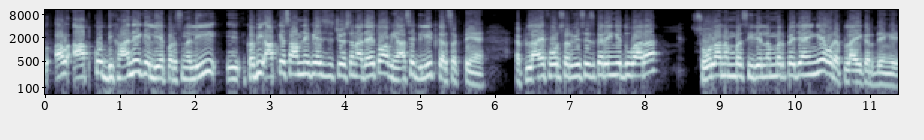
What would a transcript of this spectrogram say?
तो अब आपको दिखाने के लिए पर्सनली कभी आपके सामने भी ऐसी सिचुएशन आ जाए तो आप यहाँ से डिलीट कर सकते हैं। अप्लाई फॉर सर्विसेज़ करेंगे दोबारा। 16 नंबर सीरियल नंबर पे जाएँगे और अप्लाई कर देंगे।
